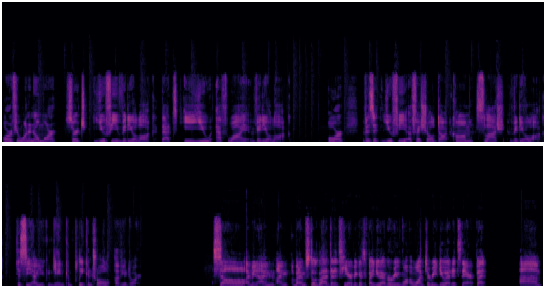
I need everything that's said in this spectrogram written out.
or if you want to know more, search Eufy Video Lock, that's E U F Y Video Lock, or visit eufyofficial.com slash videolock to see how you can gain complete control of your door. So, I mean, I'm, I'm, but I'm still glad that it's here because if I do ever re- want to redo it, it's there. But, um,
